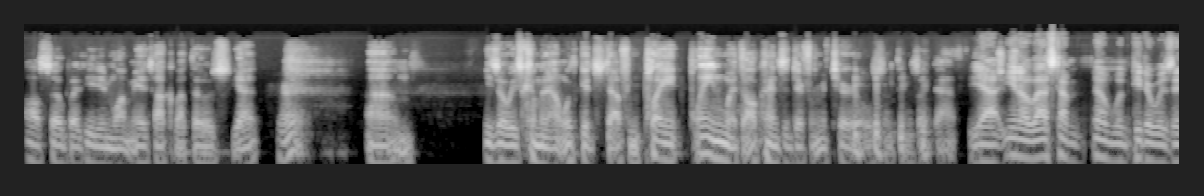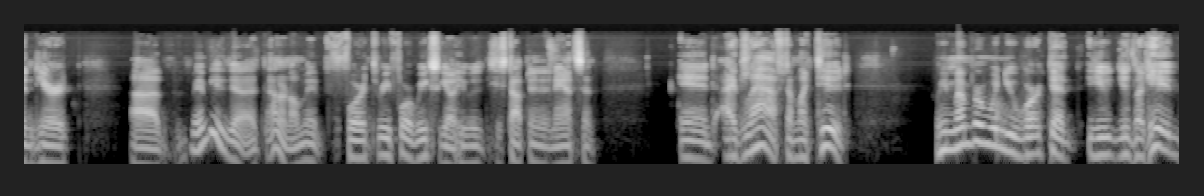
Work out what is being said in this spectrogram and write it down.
also but he didn't want me to talk about those yet right. um he's always coming out with good stuff and playing playing with all kinds of different materials and things like that Yeah, you know, last time when Peter was in here, uh, maybe uh, I don't know, maybe four, three, four weeks ago, he was he stopped in at Anson, and I laughed. I'm like, dude, remember when you worked at you? You'd like, hey,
